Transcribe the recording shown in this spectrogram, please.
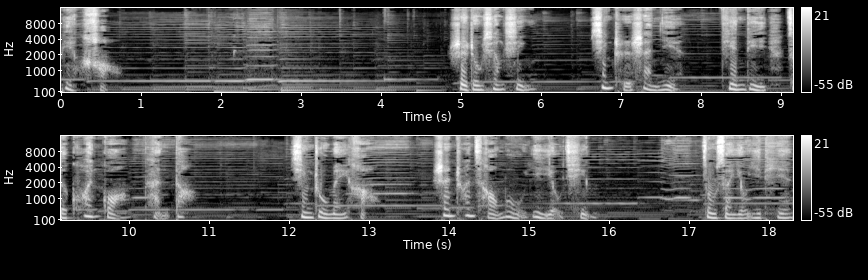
便好。始终相信，心持善念。天地则宽广坦荡，心住美好，山川草木亦有情。总算有一天，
